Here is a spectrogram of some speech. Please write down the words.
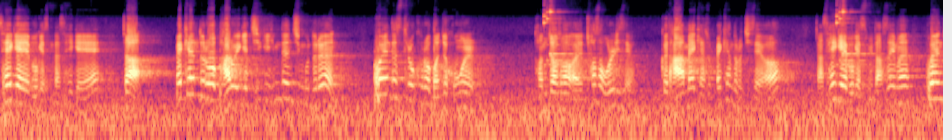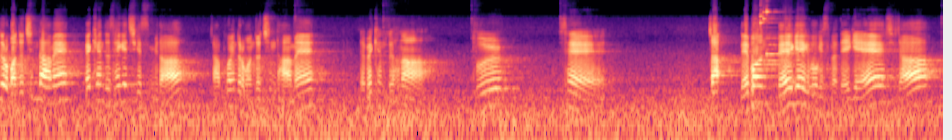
세 개 해보겠습니다. 세 개. 자, 백핸드로 바로 이게 치기 힘든 친구들은 포핸드 스트로크로 먼저 공을 던져서 아니, 쳐서 올리세요. 그 다음에 계속 백핸드로 치세요. 자, 세 개 해보겠습니다. 선생님은 포핸드로 먼저 친 다음에 백핸드 세 개 치겠습니다. 자, 포핸드로 먼저 친 다음에 네, 백핸드 하나, 둘, 셋. 자, 네 번, 네 개 해보겠습니다. 네 개. 시작.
